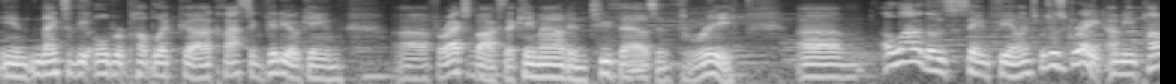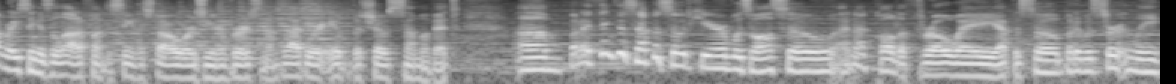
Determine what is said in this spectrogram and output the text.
in Knights of the Old Republic uh, classic video game uh, for Xbox that came out in 2003. Um, a lot of those same feelings, which was great. I mean, pod racing is a lot of fun to see in the Star Wars universe, and I'm glad they were able to show some of it. Um, but I think this episode here was also, I'm not called a throwaway episode, but it was certainly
